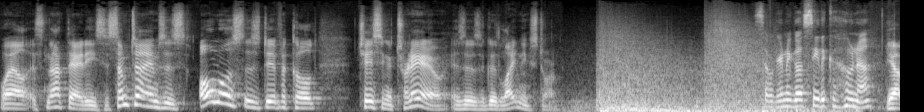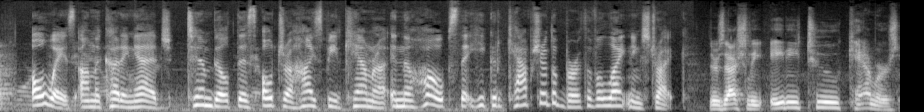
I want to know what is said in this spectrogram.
Well, it's not that easy. Sometimes it's almost as difficult chasing a tornado as it is a good lightning storm. So we're gonna go see the kahuna. Yep. Always on the cutting edge, Tim built this ultra high speed camera in the hopes that he could capture the birth of a lightning strike. There's actually 82 cameras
